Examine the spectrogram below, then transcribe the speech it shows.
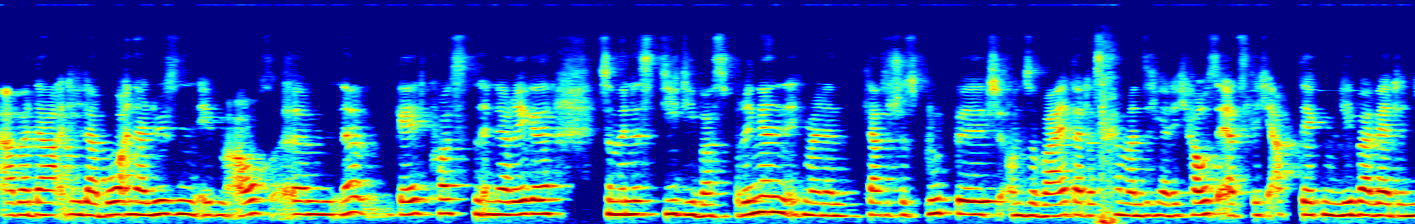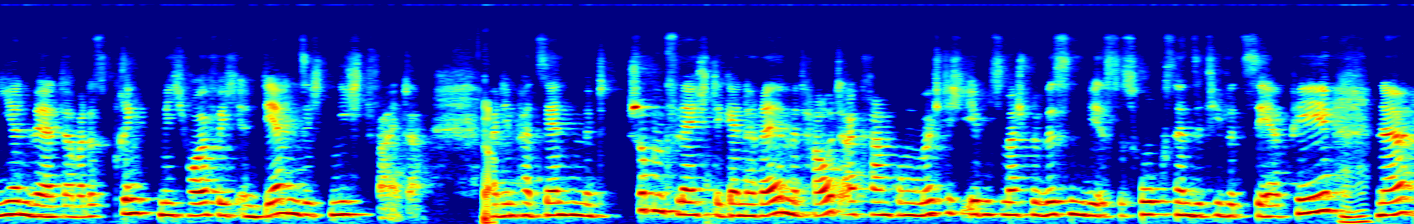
Aber da die Laboranalysen eben auch ähm, ne, Geld kosten in der Regel, zumindest die, die was bringen. Ich meine, ein klassisches Blutbild und so weiter, das kann man sicherlich hausärztlich abdecken, Leberwerte, Nierenwerte, aber das bringt mich häufig in der Hinsicht nicht weiter. Ja. Bei den Patienten mit Schuppenflechte, generell mit Hauterkrankungen, möchte ich eben zum Beispiel wissen, wie ist das hochsensitive CRP, mhm. ne?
